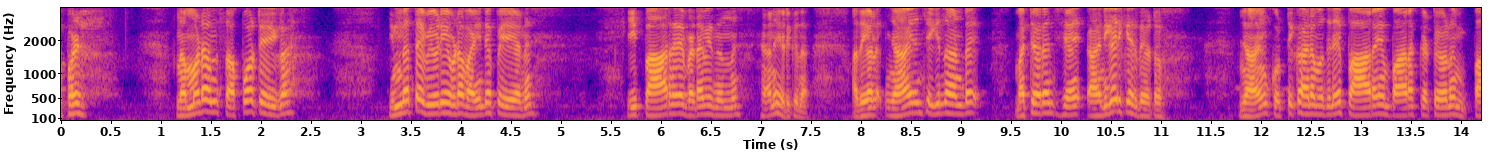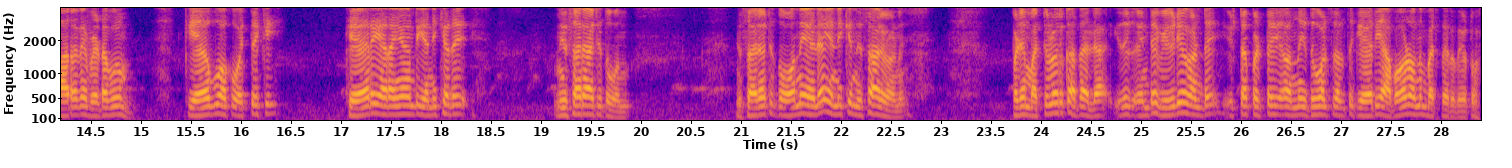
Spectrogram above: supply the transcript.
അപ്പോൾ നമ്മുടെ ഒന്ന് സപ്പോർട്ട് ചെയ്യുക. ഇന്നത്തെ വീഡിയോ ഇവിടെ വൈൻഡപ്പ് ചെയ്യാണ്. ഈ പാറ വിടവിൽ നിന്ന് ആണ് എടുക്കുന്നത്. അത് ഞാൻ ചെയ്യുന്നതുകൊണ്ട് കണ്ട് മറ്റവരും അനുകരിക്കരുത് കേട്ടോ. ഞാൻ കുട്ടിക്കാലം മുതലേ പാറയും പാറക്കെട്ടുകളും പാറയുടെ വിടവും കേവും ഒക്കെ ഒറ്റയ്ക്ക് കയറി ഇറങ്ങിയോണ്ട് എനിക്കത് നിസ്സാരമായിട്ട് തോന്നും. നിസ്സാരമായിട്ട് തോന്നിയാൽ എനിക്ക് നിസ്സാരമാണ്. പക്ഷേ മറ്റുള്ളവർക്ക് അതല്ല. ഇത് എന്റെ വീഡിയോ കണ്ട് ഇഷ്ടപ്പെട്ട് വന്ന് ഇതുപോലെ സ്ഥലത്ത് കയറി അപകടമൊന്നും വരുത്തരുത് കേട്ടോ.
